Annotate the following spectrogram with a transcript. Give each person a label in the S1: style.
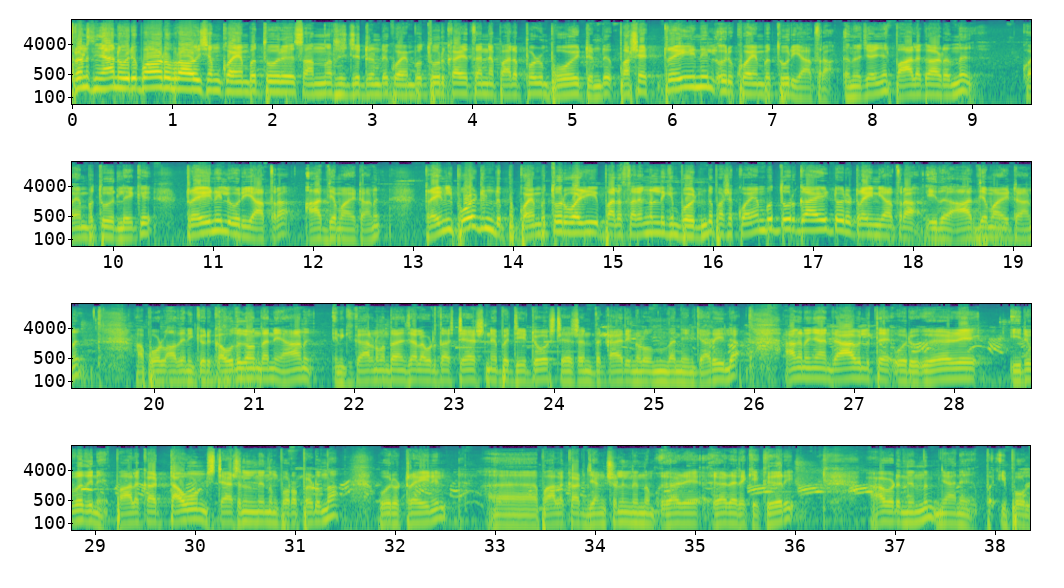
S1: Friends ഞാൻ ഒരുപാട് പ്രാവശ്യം കോയമ്പത്തൂർ സന്ദർശിച്ചിട്ടുണ്ട്. കോയമ്പത്തൂർക്കായി തന്നെ പലപ്പോഴും പോയിട്ടുണ്ട്. പക്ഷേ ട്രെയിനിൽ ഒരു കോയമ്പത്തൂർ യാത്ര എന്ന് വെച്ച് കഴിഞ്ഞാൽ പാലക്കാട് നിന്ന് കോയമ്പത്തൂരിലേക്ക് ട്രെയിനിൽ ഒരു യാത്ര ആദ്യമായിട്ടാണ്. ട്രെയിനിൽ പോയിട്ടുണ്ട്. കോയമ്പത്തൂർ വഴി പല സ്ഥലങ്ങളിലേക്കും പോയിട്ടുണ്ട്. പക്ഷേ കോയമ്പത്തൂർക്കായിട്ട് ഒരു ട്രെയിൻ യാത്ര ഇത് ആദ്യമായിട്ടാണ്. അപ്പോൾ അതെനിക്കൊരു കൗതുകം തന്നെയാണ്. എനിക്ക് കാരണം എന്താണെന്ന് വെച്ചാൽ അവിടുത്തെ സ്റ്റേഷനെ പറ്റിയിട്ടോ സ്റ്റേഷനത്തെ കാര്യങ്ങളൊന്നും തന്നെ എനിക്കറിയില്ല. അങ്ങനെ ഞാൻ രാവിലത്തെ ഒരു ഏഴ് ഇരുപതിന് പാലക്കാട് ടൗൺ സ്റ്റേഷനിൽ നിന്നും പുറപ്പെടുന്ന ഒരു ട്രെയിനിൽ പാലക്കാട് ജംഗ്ഷനിൽ നിന്നും ഏഴ് ഏഴരയ്ക്ക് കയറി അവിടെ നിന്നും ഞാൻ ഇപ്പോൾ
